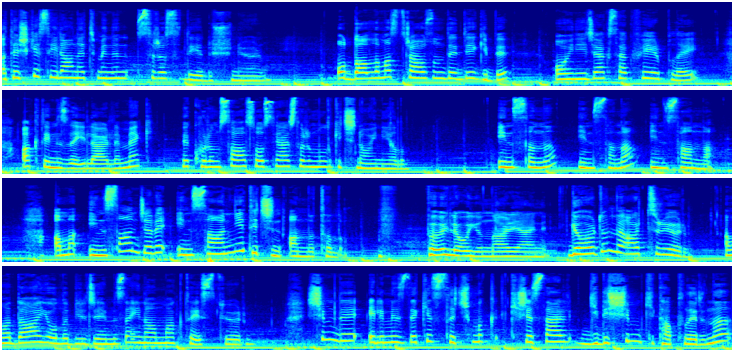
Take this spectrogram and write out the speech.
ateşkes ilan etmenin sırası diye düşünüyorum. O dallama Strauss'un dediği gibi oynayacaksak fair play, Akdeniz'de ilerlemek ve kurumsal sosyal sorumluluk için oynayalım. İnsanı insana, insanla. Ama insanca ve insaniyet için anlatalım. Böyle oyunlar yani. Gördüm ve artırıyorum. Ama daha iyi olabileceğimize inanmak da istiyorum. Şimdi elimizdeki sıçmık kişisel gidişim kitaplarını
